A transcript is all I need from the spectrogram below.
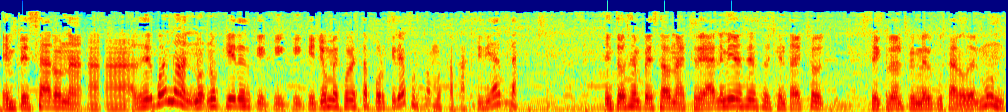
empezaron a, a, a decir, bueno, no, no quieres que, que, que yo mejore esta porquería, pues vamos a fastidiarla. Entonces empezaron a crear, en 1988 se creó el primer gusano del mundo.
